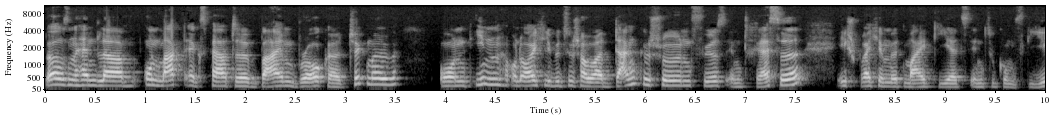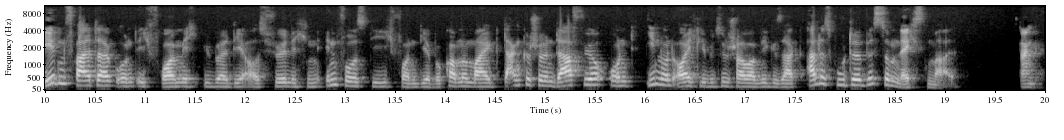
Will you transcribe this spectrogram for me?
Börsenhändler und Marktexperte beim Broker Tickmill. Und Ihnen und euch, liebe Zuschauer, Dankeschön fürs Interesse. Ich spreche mit Mike jetzt in Zukunft jeden Freitag und ich freue mich über die ausführlichen Infos, die ich von dir bekomme, Mike. Dankeschön dafür und Ihnen und euch, liebe Zuschauer, wie gesagt, alles Gute, bis zum nächsten Mal. Danke.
